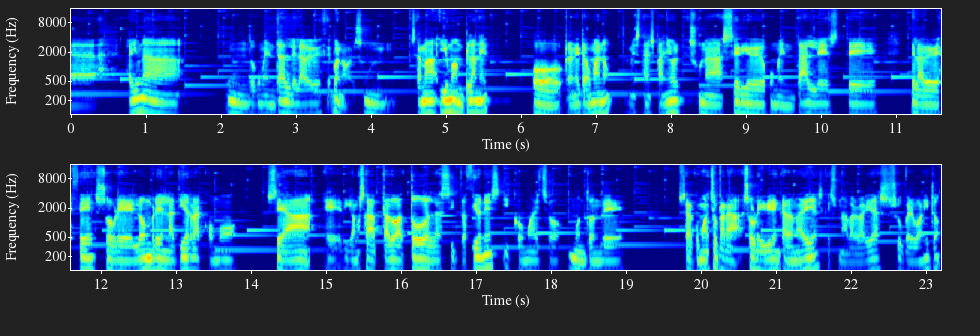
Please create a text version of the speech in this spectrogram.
eh, hay una, un documental de la BBC, bueno, es un, se llama Human Planet o Planeta Humano, también está en español, es una serie de documentales de, de la BBC sobre el hombre en la Tierra, cómo se ha, eh, digamos, adaptado a todas las situaciones y cómo ha hecho un montón de... O sea, cómo ha hecho para sobrevivir en cada una de ellas, que es una barbaridad, súper bonito.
